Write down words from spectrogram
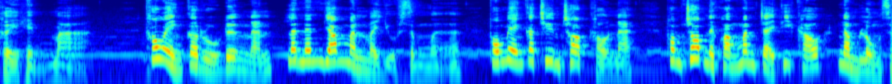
เคยเห็นมา เขาเองก็รู้เรื่องนั้น และเน้นย้ำมันมาอยู่เสมอ ผมเองก็ชื่นชอบเขานะ ผมชอบในความมั่นใจที่เขานำลงส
